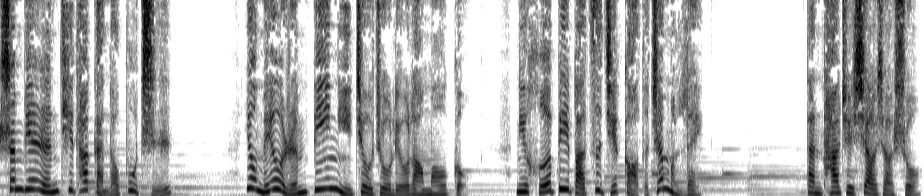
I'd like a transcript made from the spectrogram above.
身边人替他感到不值，又没有人逼你救助流浪猫狗，你何必把自己搞得这么累？但他却笑笑说：“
